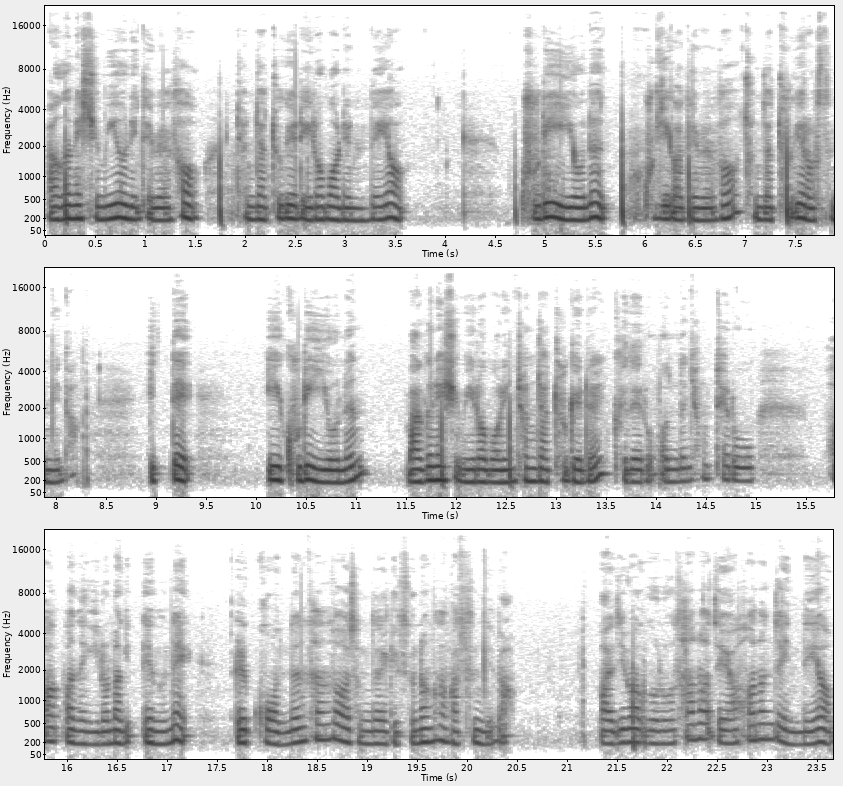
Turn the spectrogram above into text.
마그네슘 이온이 되면서 전자 두 개를 잃어버리는데요. 구리 이온은 구리가 되면서 전자 두 개를 얻습니다. 이때 이 구리 이온은 마그네슘이 잃어버린 전자 두 개를 그대로 얻는 형태로 화학 반응이 일어나기 때문에 잃고 얻는 산소와 전자의 개수는 항상 같습니다. 마지막으로 산화제와 환원제인데요.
